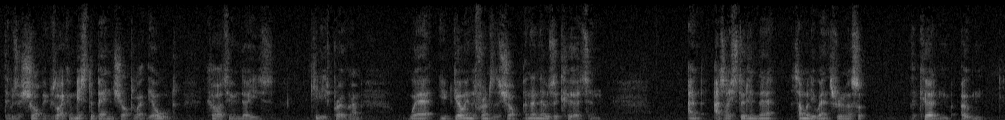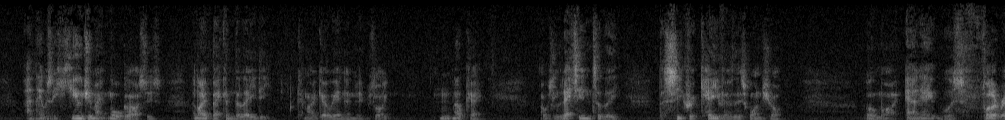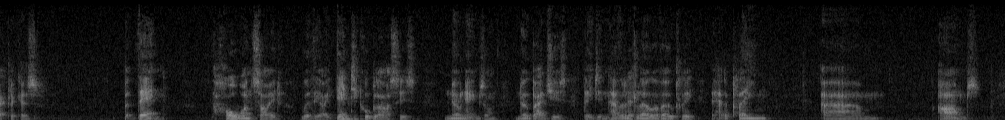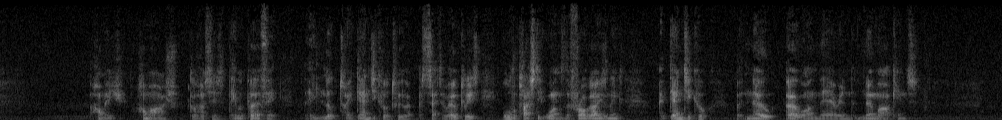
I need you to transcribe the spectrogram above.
there was a shop it was like a Mr. Benn shop like the old cartoon days kiddies program where you'd go in the front of the shop and then there was a curtain and as I stood in there somebody went through and I saw the curtain open and there was a huge amount more glasses and I beckoned the lady can I go in and it was like mm, okay. I was let into the the secret cave of this one shop. Oh my, and it was full of replicas. But then, the whole one side were the identical glasses, no names on, no badges. They didn't have a little O of Oakley. They had a plain um, arms homage, homage glasses. They were perfect. They looked identical to a, a set of Oakleys. All the plastic ones, the frog eyes and things, identical, but no O on there and no markings.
